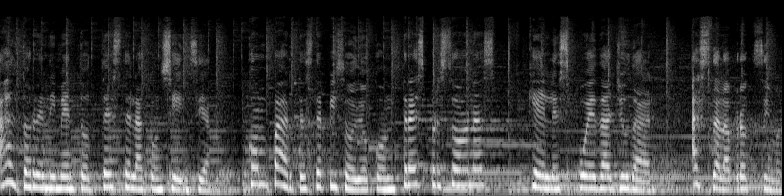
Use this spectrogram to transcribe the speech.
alto rendimiento desde la conciencia. Comparte este episodio con tres personas que les pueda ayudar. Hasta la próxima.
